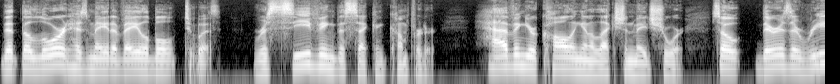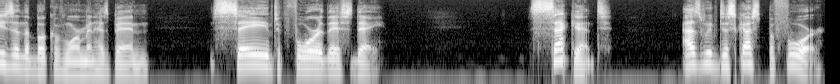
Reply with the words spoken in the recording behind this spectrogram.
that the Lord has made available to us, receiving the second comforter, having your calling and election made sure. So there is a reason the Book of Mormon has been saved for this day. Second, as we've discussed before,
